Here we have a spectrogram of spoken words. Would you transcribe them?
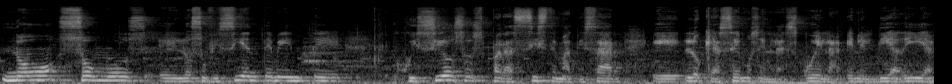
no somos eh, lo suficientemente juiciosos para sistematizar eh, lo que hacemos en la escuela, en el día a día,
